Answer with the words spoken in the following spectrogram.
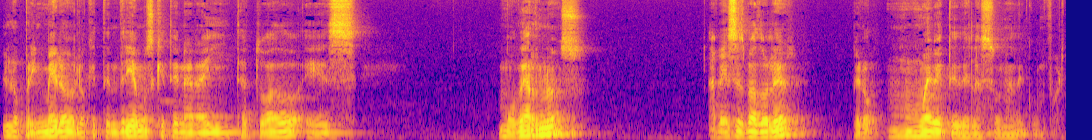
lo primero, lo que tendríamos que tener ahí tatuado es movernos. A veces va a doler, pero muévete de la zona de confort.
